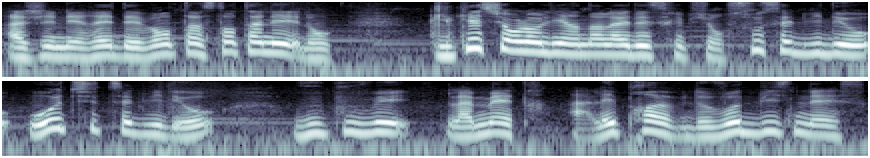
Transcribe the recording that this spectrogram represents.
à générer des ventes instantanées. Donc, cliquez sur le lien dans la description sous cette vidéo ou au-dessus de cette vidéo. Vous pouvez la mettre à l'épreuve de votre business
